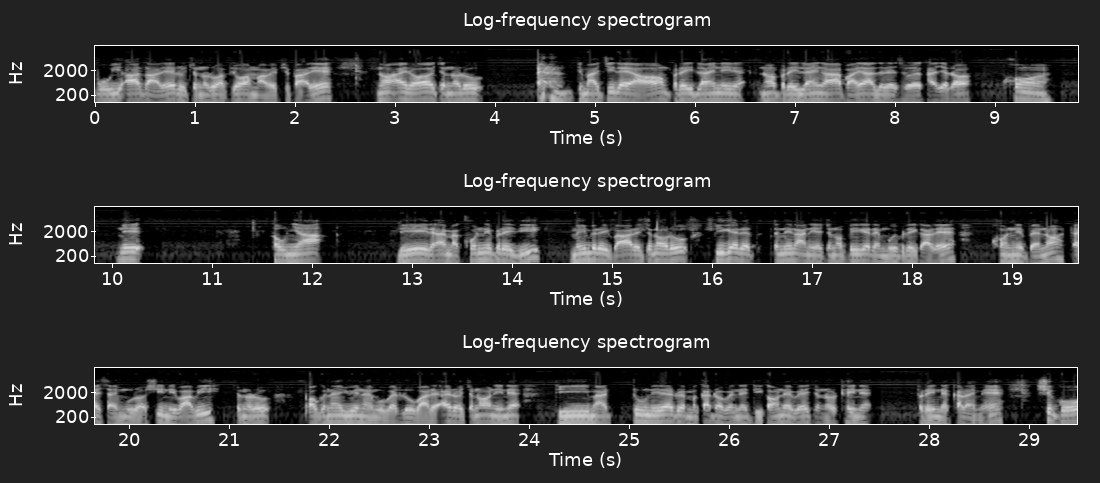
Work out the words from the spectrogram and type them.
ပိုပြီးအားတာတယ်လို့ကျွန်တော်တို့ကပြောရမှာပဲဖြစ်ပါတယ်เนาะအဲ့တော့ကျွန်တော်တို့ ဒီမှာကြည့်လိုက်အောင် break line လေးနဲ့เนาะ break line ကဘာရတယ်ဆိုတဲ့အခါကျတော့ခွန်နှစ်3ည လေးတဲ့အဲ့မှာခွန်နှစ် break ဒီ main break ပါတဲ့ကျွန်တော်တို့ပြီးခဲ့တဲ့တနင်္လာနေ့ကကျွန်တော်ပြီးခဲ့တဲ့မွေး break ကလည်းခွန်နှစ်ပဲเนาะတိုက်ဆိုင်မှုတော့ရှိနေပါပြီကျွန်တော်တို့ပေါက်ကနန်းရွေးနိုင်မှုပဲလိုပါတယ်အဲ့တော့ကျွန်တော်အနေနဲ့ဒီမှာတူနေတဲ့အတွက်မကတ်တော့ဘဲနဲ့ဒီကောင်နဲ့ပဲကျွန်တော်တို့ထိတ်နဲ့ break နဲ့ကတ်လိုက်မယ်ရှစ်ကို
